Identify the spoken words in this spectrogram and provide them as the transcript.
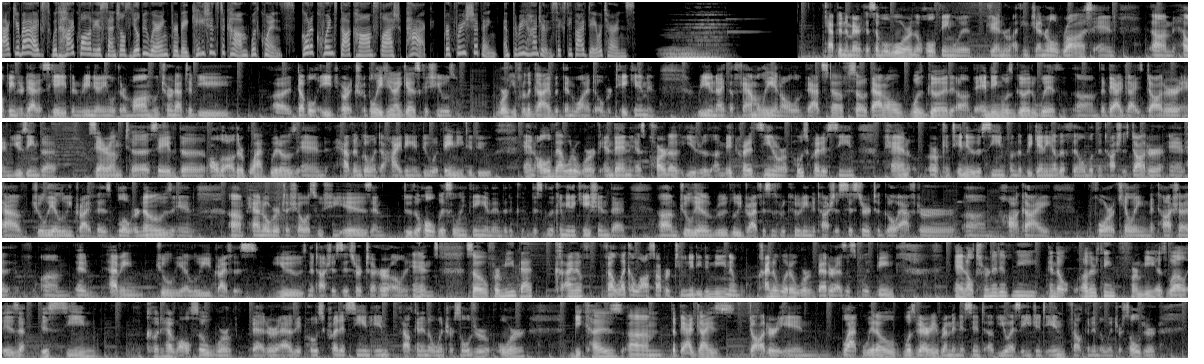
Pack your bags with high-quality essentials you'll be wearing for vacations to come with Quince. Go to quince.com slash pack for free shipping and 365-day returns. Captain America: Civil War and the whole thing with General, I think General Ross, and um, helping their dad escape and reuniting with their mom, who turned out to be a double agent or a triple agent, I guess, because she was working for the guy, but then wanted to overtake him and reunite the family and all of that stuff. So that all was good. Um, the ending was good with um, the bad guy's daughter and using the serum to save the all the other Black Widows and have them go into hiding and do what they need to do, and all of that would have worked. And then, as part of either a mid-credit scene or a post-credit scene, pan or continue the scene from the beginning of the film with Natasha's daughter and have Julia Louis Dreyfus blow her nose and um, pan over to show us who she is and do the whole whistling thing and then the, the, the communication that um, Julia Louis Dreyfus is recruiting Natasha's sister to go after um, Hawkeye for killing Natasha um, and having Julia Louis Dreyfus use Natasha's sister to her own ends. So for me, that kind of felt like a lost opportunity to me and it kind of would have worked better as a split thing. And alternatively, and the other thing for me as well is that this scene could have also worked better as a post credit scene in Falcon and the Winter Soldier, or because um, the bad guy's daughter in Black Widow was very reminiscent of US Agent in Falcon and the Winter Soldier.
